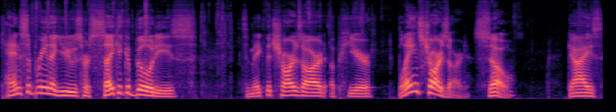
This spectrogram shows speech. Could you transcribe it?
Can Sabrina use her psychic abilities to make the Charizard appear? Blaine's Charizard. So, guys,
